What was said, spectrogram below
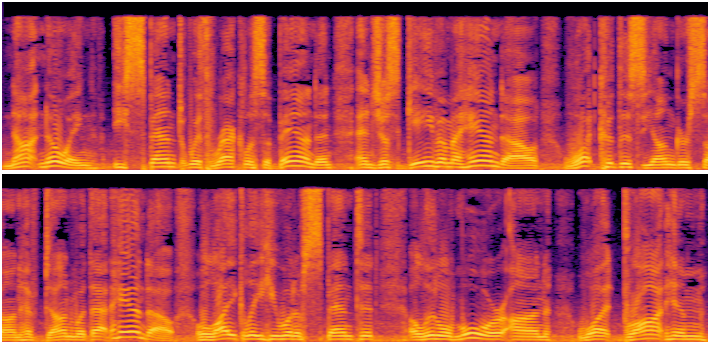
not knowing he spent with reckless abandon and just gave him a handout, what could this younger son have done with that handout? Well, likely he would have spent it a little more on what brought him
